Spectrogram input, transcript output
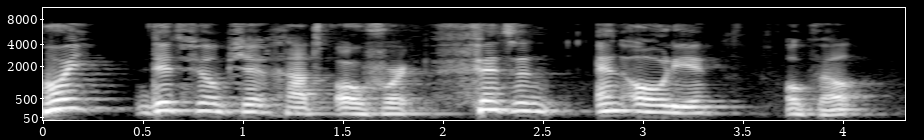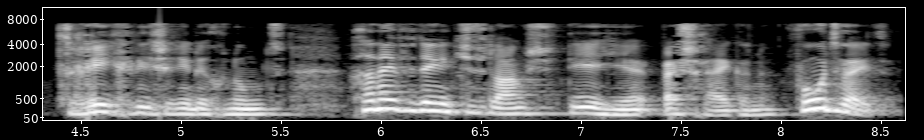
Hoi, dit filmpje gaat over vetten en oliën, ook wel triglyceriden genoemd. We gaan even dingetjes langs die je hier bij scheikunde voor moet weten.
